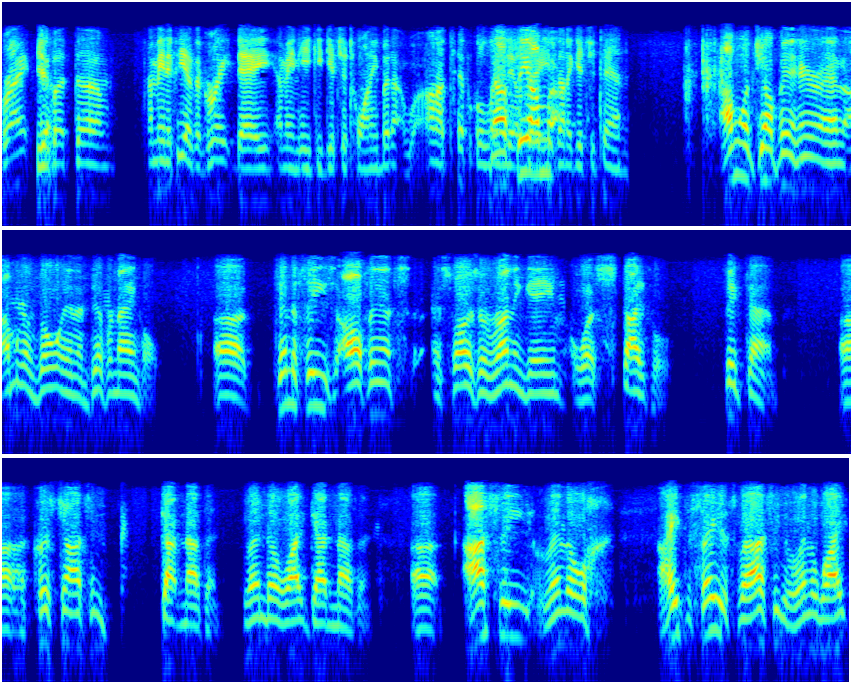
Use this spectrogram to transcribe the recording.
right? Yeah. But um, I mean if he has a great day, I mean he could get you twenty. But on a typical Now, see, day, I'm- he's gonna get you ten. I'm going to jump in here and I'm going to go in a different angle. Uh, Tennessee's offense, as far as the running game, was stifled big time. Uh, Chris Johnson got nothing. LenDale White got nothing. Uh, I see LenDale. I hate to say this, but I see LenDale White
